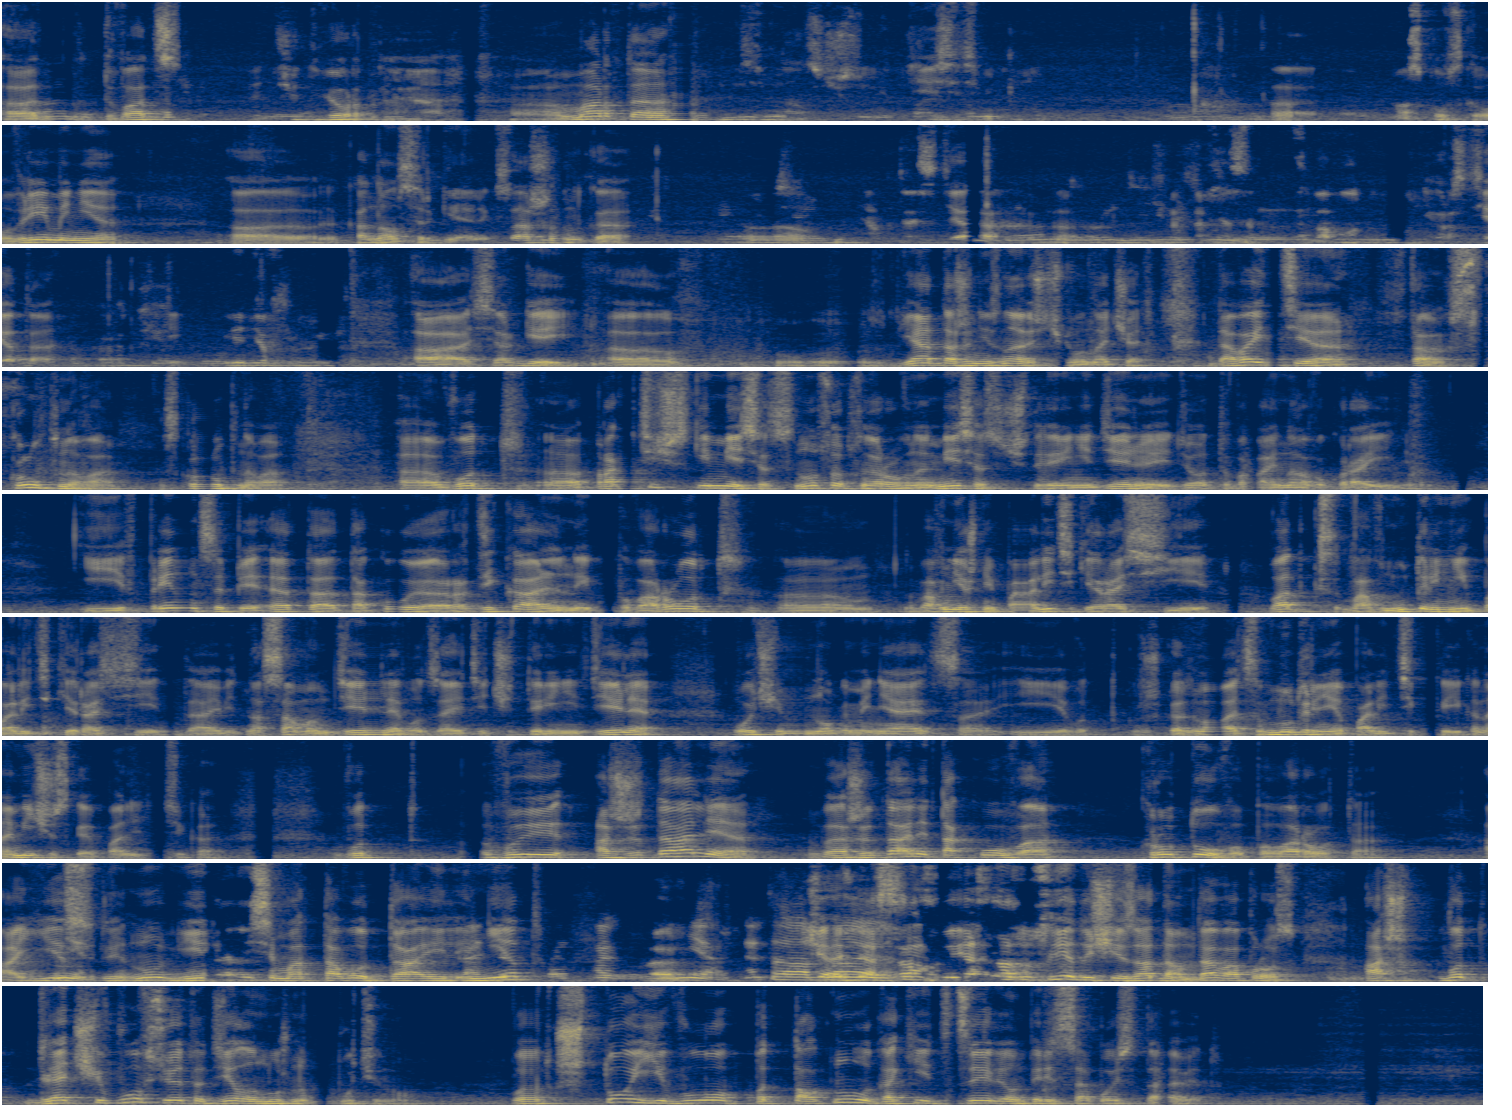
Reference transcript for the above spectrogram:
24 марта, 17 часов 10 минут московского времени. Канал Сергея Алексашенко. В гостях профессор университета Сергей, я даже не знаю, с чего начать. Давайте так, с крупного. С крупного. А, вот а, практически месяц, ну, собственно, ровно месяц, 4 недели идет война в Украине. И, в принципе, это такой радикальный поворот э, во внешней политике России, во, во внутренней политике России. Да, ведь на самом деле вот за эти четыре недели очень много меняется. И вот, что называется, внутренняя политика, экономическая политика. Вот вы ожидали, вы ожидали такого крутого поворота? А если, нет. ну, независимо от того, да или это, нет, это, нет, это одна... я, сразу, я сразу следующий задам, да, вопрос. Аж вот для чего все это дело нужно Путину? Вот что его подтолкнуло, какие цели он перед собой ставит?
